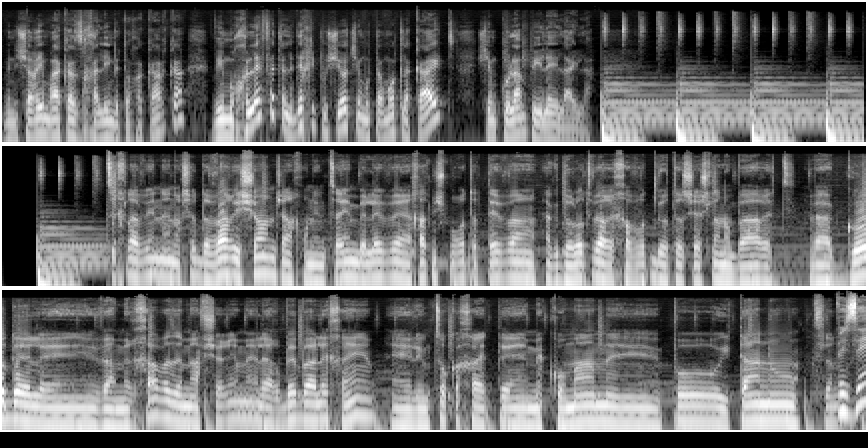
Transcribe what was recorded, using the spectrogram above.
ונשארים רק הזחלים בתוך הקרקע, והיא מוחלפת על ידי חיפושיות שמותאמות לקיץ, שהם כולם פעילי לילה. צריך להבין, אני חושב, דבר ראשון, שאנחנו נמצאים בלב אה, אחת משמורות הטבע הגדולות והרחבות ביותר שיש לנו בארץ. והגודל אה, והמרחב הזה מאפשרים אה, להרבה בעלי חיים למצוא ככה את מקומם פה איתנו. וזה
